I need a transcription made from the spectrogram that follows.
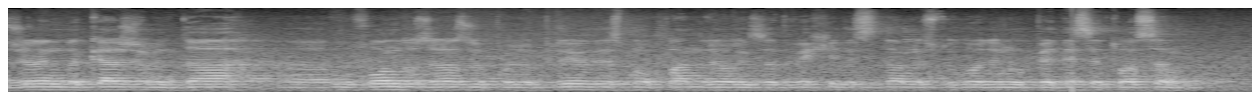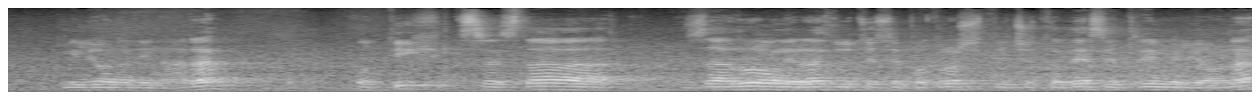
želim da kažem da u Fondu za razvoj poljoprivrede smo planirali za 2017. godinu 58 miliona dinara. Od tih sredstava za ruralni razvoj će se potrošiti 43 miliona,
